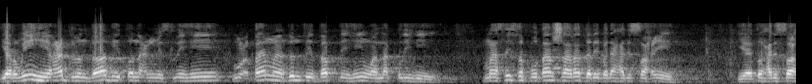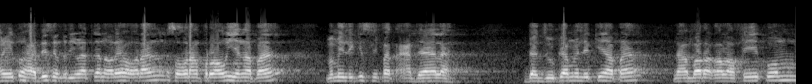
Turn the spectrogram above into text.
Yarwihi 'adlun dhabitun 'an mislihi mu'tamadun fi dhabtihi wa naqlihi. Masih seputar syarat daripada hadis sahih. Yaitu hadis sahih itu hadis yang diriwayatkan oleh orang seorang perawi yang apa? Memiliki sifat adalah dan juga memiliki apa? Na barakallahu fikum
